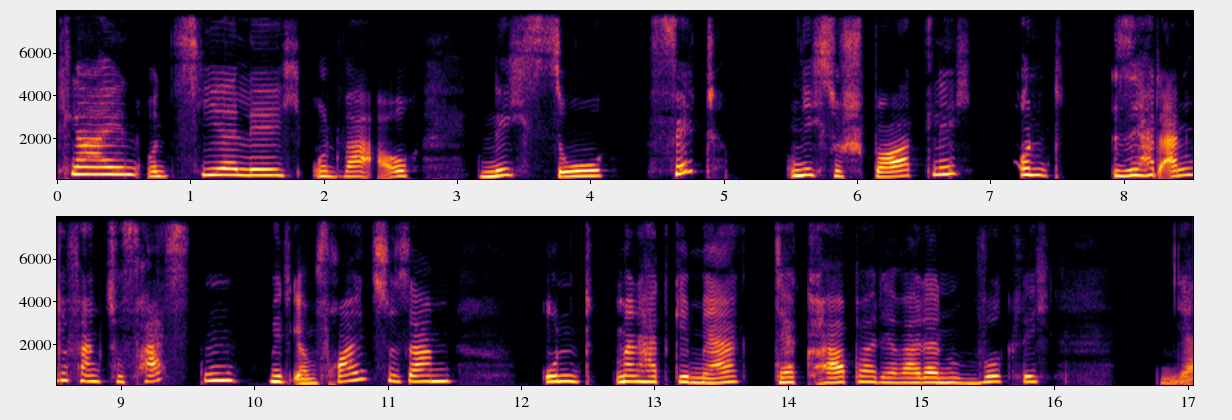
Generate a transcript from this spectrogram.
klein und zierlich und war auch nicht so fit, nicht so sportlich und sie hat angefangen zu fasten mit ihrem Freund zusammen und man hat gemerkt, der Körper, der war dann wirklich, ja,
